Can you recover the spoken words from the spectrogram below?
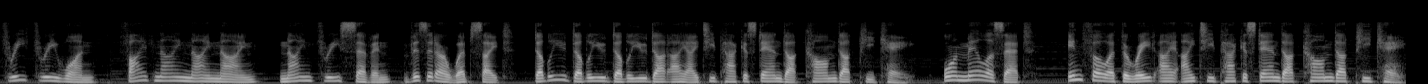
5999 937 Visit our website www.iitpakistan.com.pk or mail us at info at the rate iitpakistan.com.pk.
